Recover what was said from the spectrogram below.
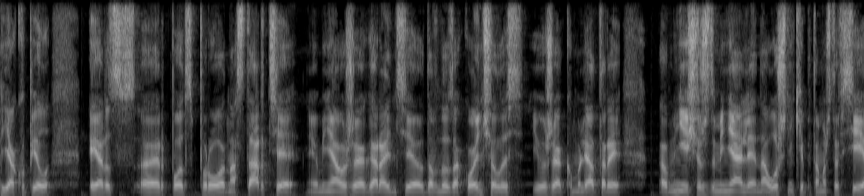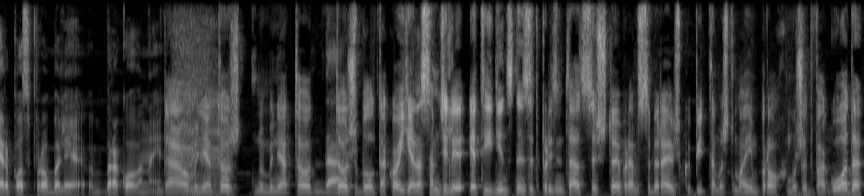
я купил Airs, AirPods Pro на старте, и у меня уже гарантия давно закончилась, и уже аккумуляторы... Э, мне еще заменяли наушники, потому что все AirPods Pro были бракованные. Да, у меня тоже, у меня то, да. тоже было такое. Я, на самом деле, это единственное из этой презентации, что я прям собираюсь купить, потому что моим прохам уже два года,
